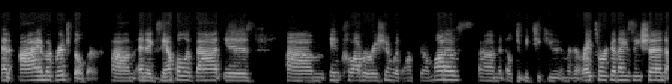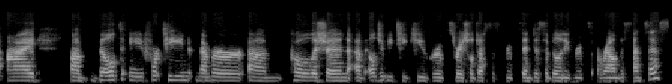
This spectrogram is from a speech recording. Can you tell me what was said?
And I'm a bridge builder. Um, an example of that is um, in collaboration with Entre Hermanos, um, an LGBTQ immigrant rights organization, I um, built a 14 member um, coalition of LGBTQ groups, racial justice groups, and disability groups around the census,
